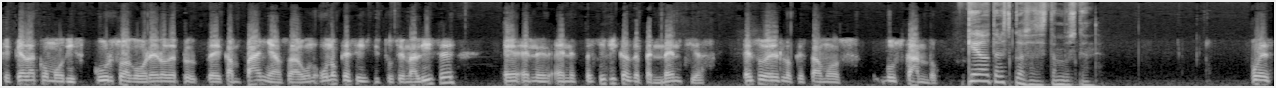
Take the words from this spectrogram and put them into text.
que queda como discurso agorero de, campaña, o sea, uno que se institucionalice en, en específicas dependencias eso es lo que estamos buscando. ¿Qué otras cosas están buscando? Pues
